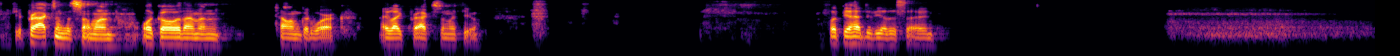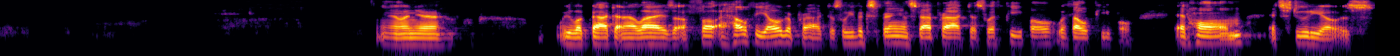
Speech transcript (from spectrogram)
If you're practicing with someone, look over them and tell them good work. I like practicing with you. Flip your head to the other side. You know, and you, we look back on our lives, a, full, a healthy yoga practice. We've experienced that practice with people, without people, at home, at studios.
